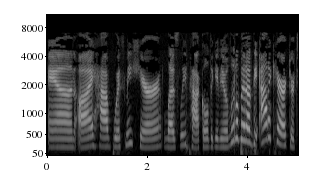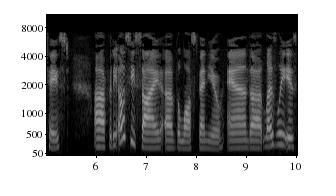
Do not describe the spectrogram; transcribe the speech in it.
and I have with me here Leslie Packle to give you a little bit of the out of character taste uh, for the OC side of the Lost Venue. And uh, Lesley is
